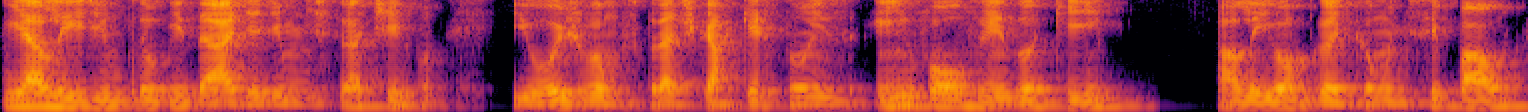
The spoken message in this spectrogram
e a lei de improbidade administrativa. E hoje vamos praticar questões envolvendo aqui a lei orgânica municipal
